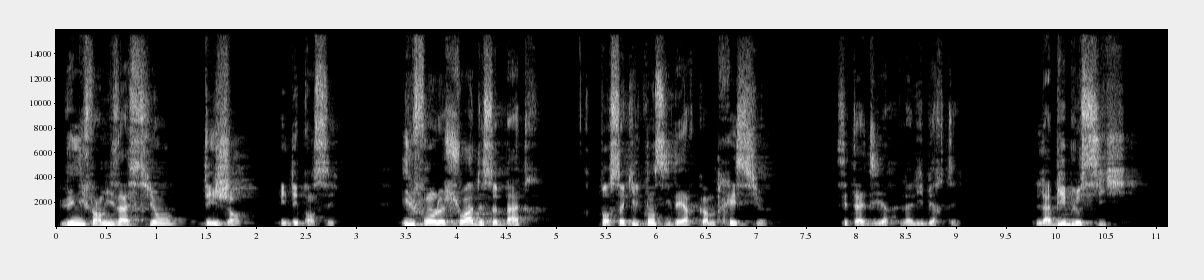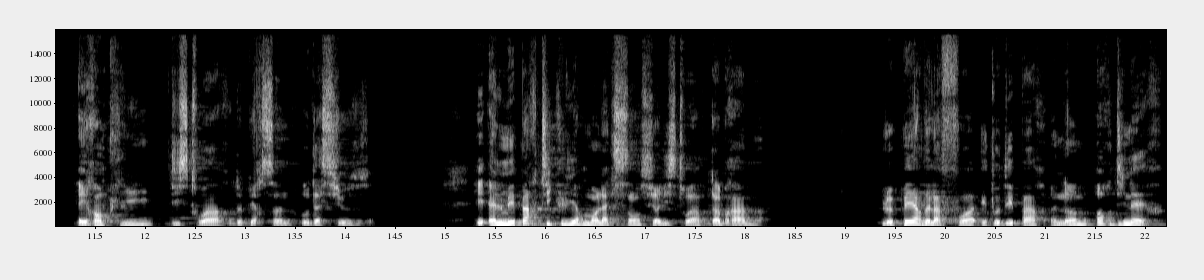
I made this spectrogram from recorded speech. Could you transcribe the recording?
l'uniformisation des gens et des pensées. Ils font le choix de se battre pour ce qu'ils considèrent comme précieux, c'est-à-dire la liberté. La Bible aussi est remplie d'histoires de personnes audacieuses. Et elle met particulièrement l'accent sur l'histoire d'Abraham. Le père de la foi est au départ un homme ordinaire,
